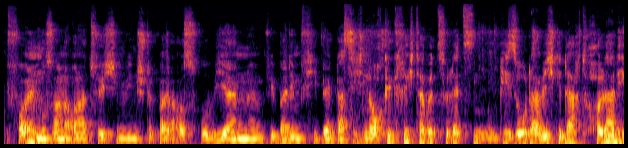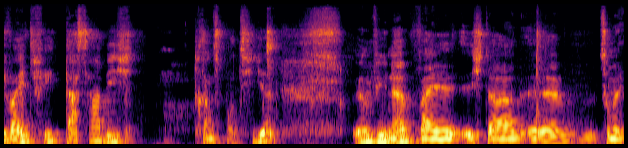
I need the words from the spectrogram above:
voll muss man auch natürlich irgendwie ein Stück weit ausprobieren. Irgendwie bei dem Feedback, das ich noch gekriegt habe zur letzten Episode, habe ich gedacht, holla die Waldfee, das habe ich transportiert irgendwie, ne, weil ich da äh, zum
